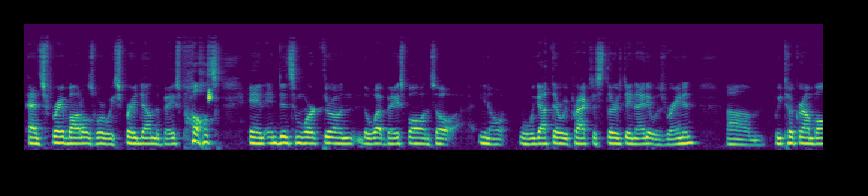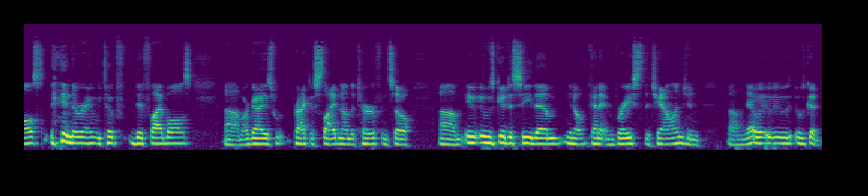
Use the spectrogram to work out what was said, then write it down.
had spray bottles where we sprayed down the baseballs and and did some work throwing the wet baseball. And so you know when we got there, we practiced Thursday night. It was raining. Um, we took ground balls in the rain. We took did fly balls. Um, our guys practiced sliding on the turf, and so um, it, it, was good to see them, you know, kind of embrace the challenge, and um, yeah, it, it, was, it was good.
